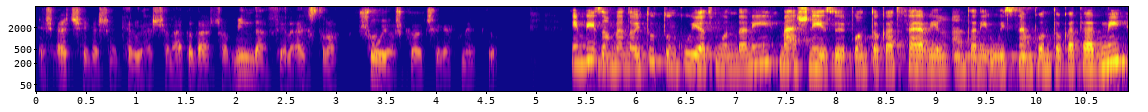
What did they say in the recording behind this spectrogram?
és egységesen kerülhessen átadásra mindenféle extra súlyos költségek nélkül. Én bízom benne, hogy tudtunk újat mondani, más nézőpontokat felvillantani, új szempontokat adni.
